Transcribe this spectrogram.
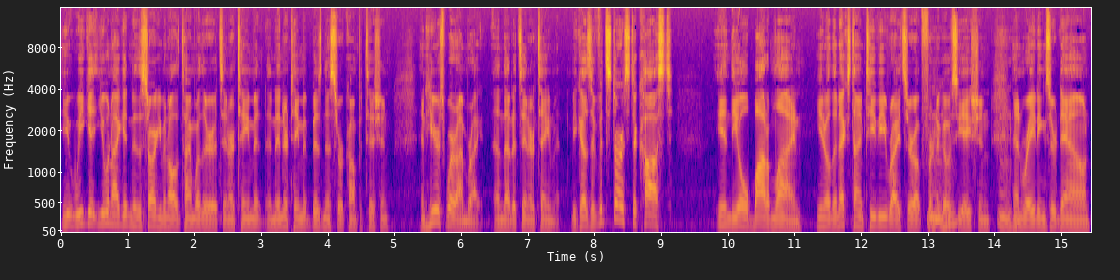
you, we get you and I get into this argument all the time, whether it's entertainment, an entertainment business, or competition. And here's where I'm right, and that it's entertainment. Because if it starts to cost in the old bottom line, you know, the next time TV rights are up for mm-hmm. negotiation mm-hmm. and ratings are down,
